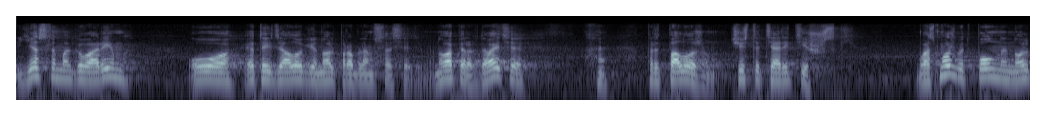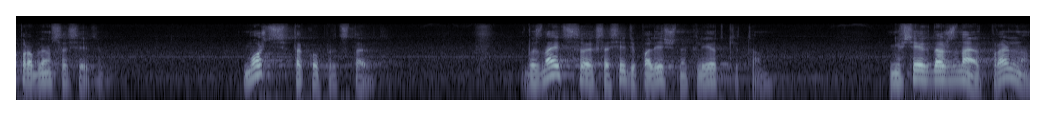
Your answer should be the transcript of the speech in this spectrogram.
если мы говорим о этой идеологии «ноль проблем с соседями», ну, во-первых, давайте предположим, чисто теоретически, у вас может быть полный ноль проблем с соседями. Можете себе такое представить? Вы знаете своих соседей по лестничной клетке, там. Не все их даже знают, правильно?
